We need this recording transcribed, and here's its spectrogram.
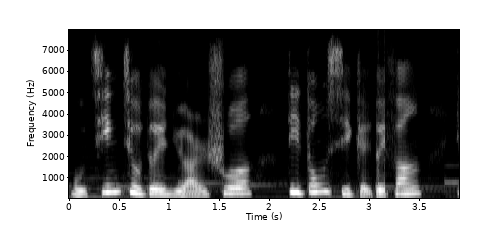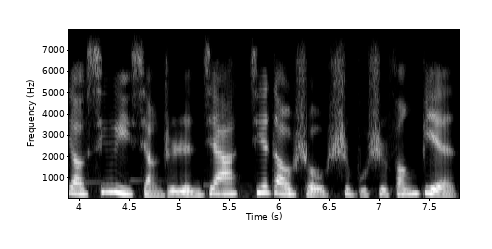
母亲就对女儿说：“递东西给对方，要心里想着人家接到手是不是方便，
